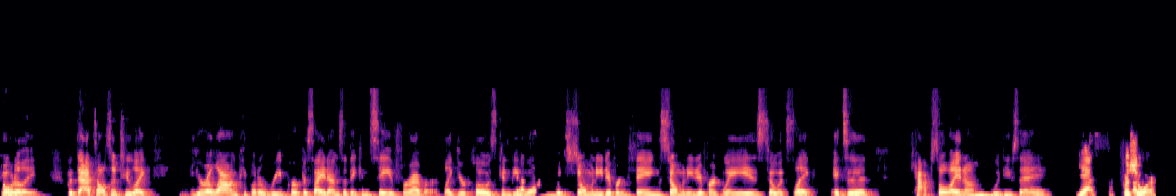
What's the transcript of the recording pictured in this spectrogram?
Totally. But that's also too like you're allowing people to repurpose items that they can save forever. Like your clothes can be yes. worn with so many different things, so many different ways. So it's like it's a capsule item, would you say? Yes, for is sure.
